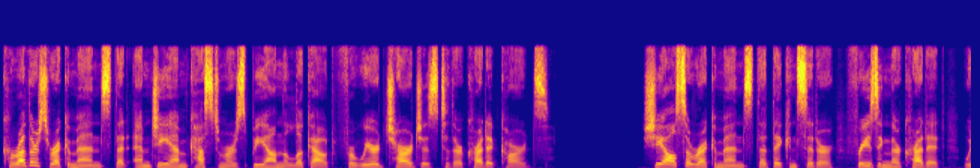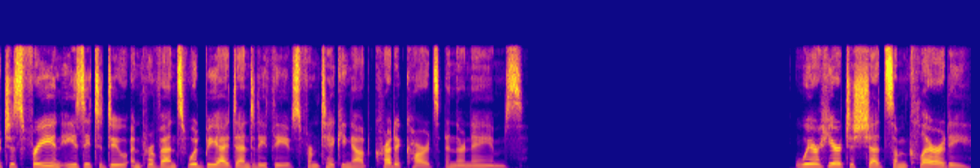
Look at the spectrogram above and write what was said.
Carruthers recommends that MGM customers be on the lookout for weird charges to their credit cards. She also recommends that they consider freezing their credit, which is free and easy to do and prevents would be identity thieves from taking out credit cards in their names. We're here to shed some clarity.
